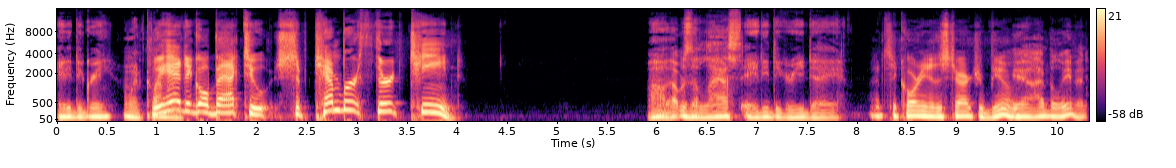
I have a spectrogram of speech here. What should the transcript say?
80 degree. I went. We had to go back to September 13. Wow, that was the last 80 degree day. That's according to the Star Tribune. Yeah, I believe it.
